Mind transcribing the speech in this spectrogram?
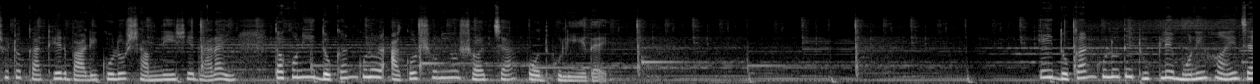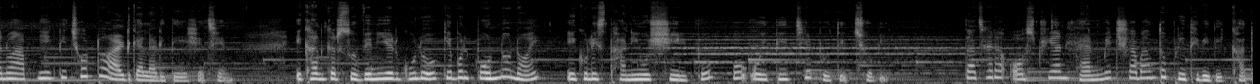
ছোট কাঠের বাড়িগুলোর সামনে এসে দাঁড়াই, তখন এই দোকানগুলোর আকর্ষণীয় সজ্জা পথ ভুলিয়ে দেয়। এই দোকানগুলোতে ঢুকলে মনে হয় যেন আপনি একটি ছোট্ট আর্ট গ্যালারিতে এসেছেন। এখানকার সুভেনিয়ারগুলো কেবল পণ্য নয়, এগুলি স্থানীয় শিল্প ও ঐতিহ্যের প্রতিচ্ছবি। তাছাড়া অস্ট্রিয়ান হ্যান্ডমেড সাবান তো পৃথিবী বিখ্যাত।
